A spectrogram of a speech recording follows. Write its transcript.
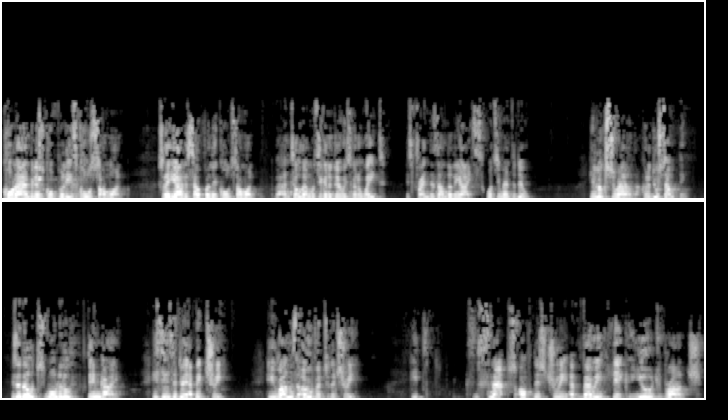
Call an ambulance, call police, call someone. So he had a cell phone, they called someone. But until then, what's he to do? He's to wait. His friend is under the ice. What's he meant to do? He looks around. Got to do something. He's a little, small, little, thin guy. He sees a, a big tree. He runs over to the tree. He t- snaps off this tree a very thick, huge branch.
